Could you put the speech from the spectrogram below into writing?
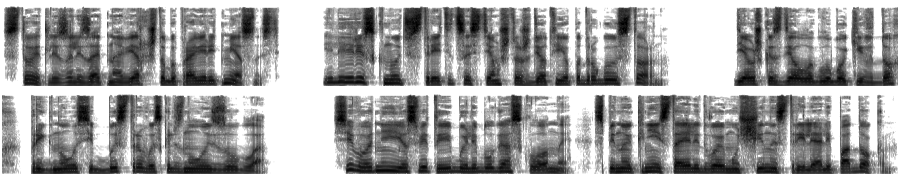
Стоит ли залезать наверх, чтобы проверить местность? Или рискнуть встретиться с тем, что ждет ее по другую сторону? Девушка сделала глубокий вдох, пригнулась и быстро выскользнула из-за угла. Сегодня ее святые были благосклонны. Спиной к ней стояли двое мужчин и стреляли по докам.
